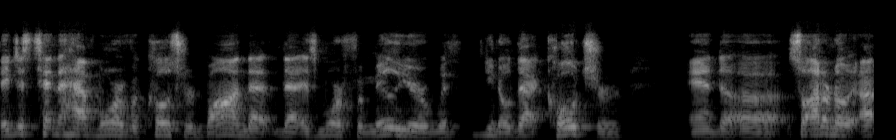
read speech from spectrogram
they just tend to have more of a closer bond that that is more familiar with you know that culture. And uh, so i don't know I,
